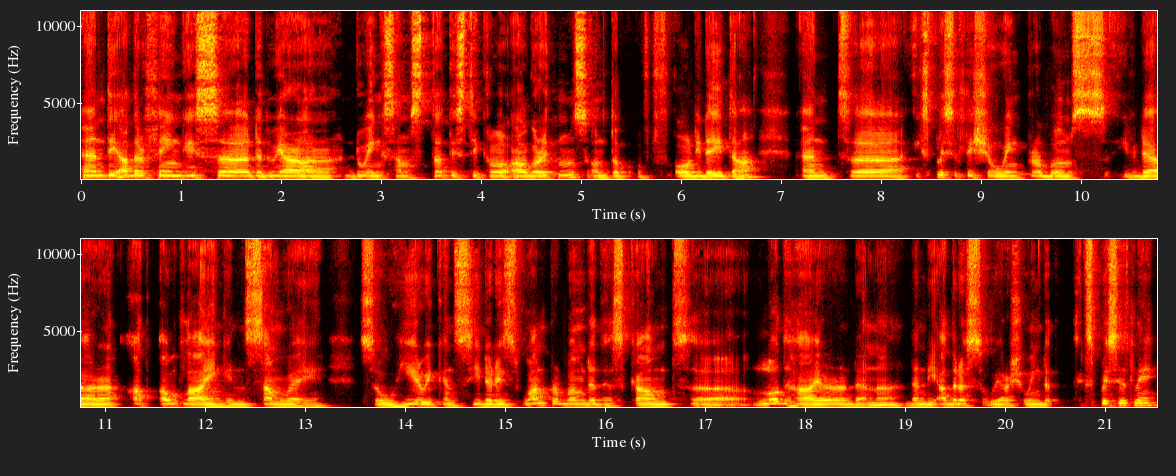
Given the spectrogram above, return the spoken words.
And the other thing is uh, that we are doing some statistical algorithms on top of all the data and uh, explicitly showing problems if they are outlying in some way. So here we can see there is one problem that has count a uh, lot higher than, uh, than the others. So we are showing that explicitly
